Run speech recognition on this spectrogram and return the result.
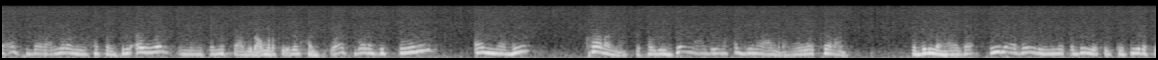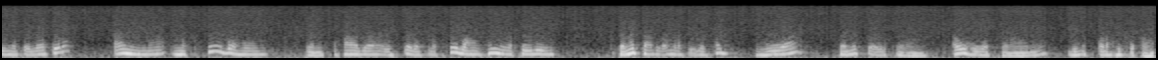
فأخبر عمران بن الحسن في الأول أنه تمتع بالعمرة إلى الحج وأخبر في الثاني أنه قرن في قوله جمع بين حج وعمرة وهو القران. فدل هذا إلى غيره من الأدلة الكثيرة المتضافرة أن مقصودهم يعني الصحابة والسلف مقصودهم حين يقولون تمتع بالعمرة إلى الحج هو تمتع القران أو هو القران بمصطلح الفقهاء.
